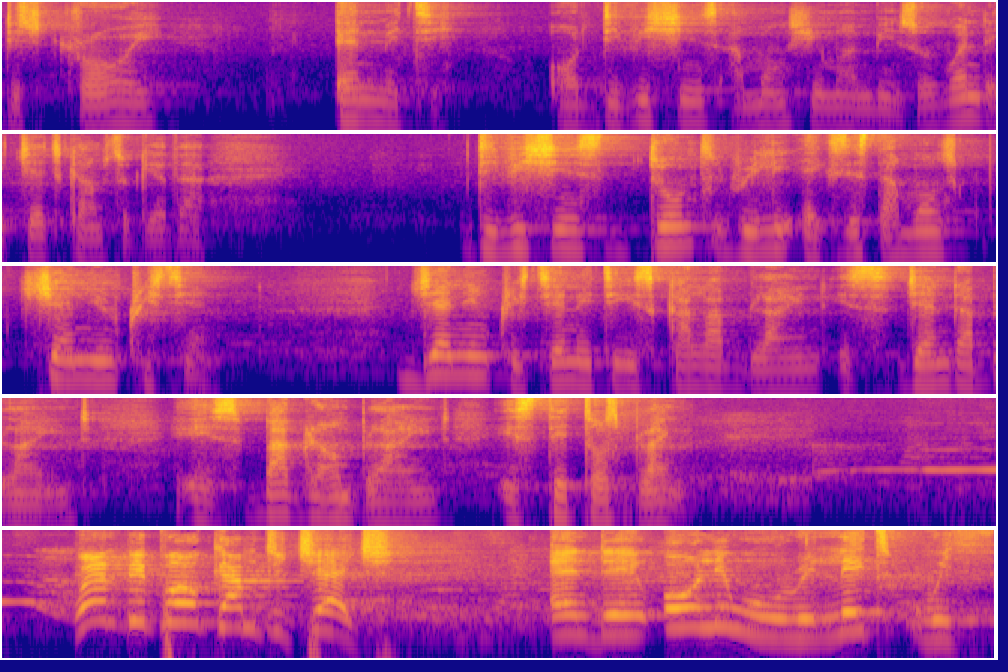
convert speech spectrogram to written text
destroy enmity or divisions amongst human beings. So when the church comes together, divisions don't really exist amongst genuine Christian. Genuine Christianity is color blind, is gender blind, is background blind, is status blind. When people come to church and they only will relate with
